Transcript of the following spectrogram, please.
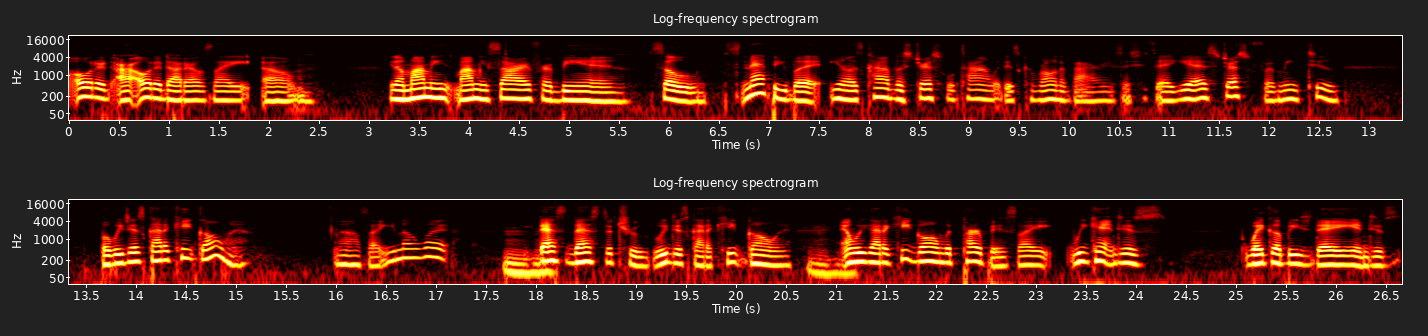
older our older daughter, I was like, um, you know, mommy, mommy, sorry for being so snappy, but you know, it's kind of a stressful time with this coronavirus. And she said, yeah, it's stressful for me too, but we just got to keep going. And I was like, you know what? Mm-hmm. That's that's the truth. We just got to keep going, and we got to keep going with purpose. Like we can't just wake up each day and just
